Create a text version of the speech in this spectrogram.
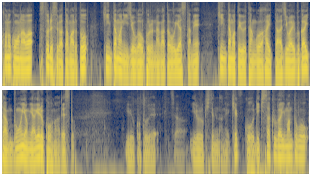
このコーナーはストレスがたまると金玉に異常が起こる永田を癒すため金玉という単語が入った味わい深い短文を読み上げるコーナーですと。いうことでじゃあ。いろいろ来てんだね。結構力作が今んとこ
